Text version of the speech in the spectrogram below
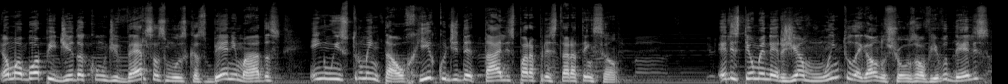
É uma boa pedida com diversas músicas bem animadas em um instrumental rico de detalhes para prestar atenção. Eles têm uma energia muito legal nos shows ao vivo deles,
